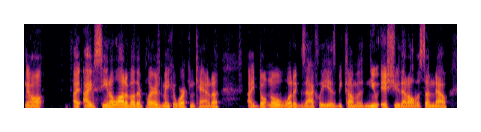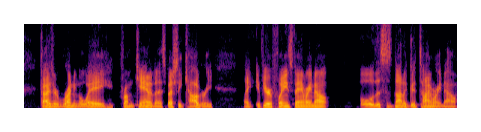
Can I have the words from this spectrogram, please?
you know, I I've seen a lot of other players make it work in Canada. I don't know what exactly has become a new issue that all of a sudden now guys are running away from Canada, especially Calgary. Like if you're a Flames fan right now, oh, this is not a good time right now.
